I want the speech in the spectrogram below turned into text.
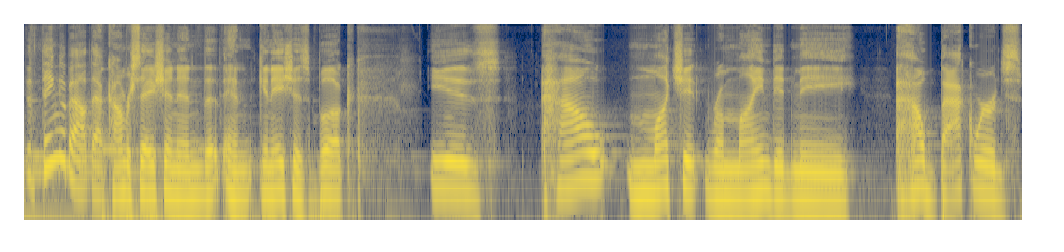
The thing about that conversation and the, and Ganesh's book is how much it reminded me how backwards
